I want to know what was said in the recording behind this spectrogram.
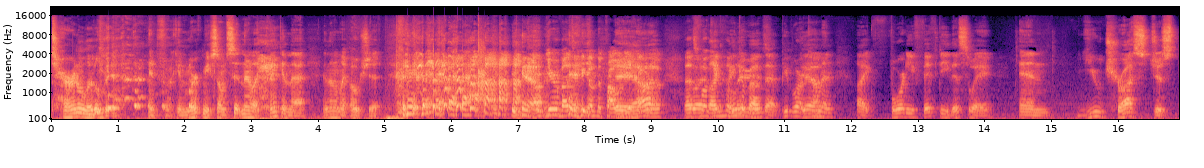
turn a little bit and fucking murk me. So I'm sitting there like thinking that, and then I'm like, oh shit. you know, You're about to become the problem Yeah. That's But, fucking like hilarious. think about that. People are Yeah. coming like 40, 50 this way, and you trust just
